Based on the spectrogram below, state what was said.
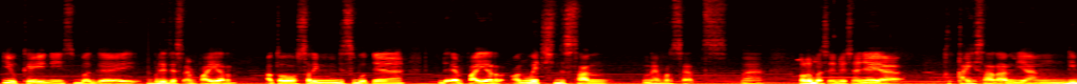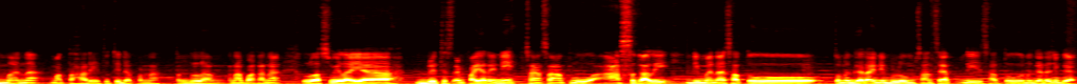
UK ini sebagai British Empire atau sering disebutnya the empire on which the sun never sets. Nah, kalau bahasa Indonesia-nya ya kekaisaran yang di mana matahari itu tidak pernah tenggelam. Kenapa? Karena luas wilayah British Empire ini sangat-sangat luas sekali. Di mana satu, satu negara ini belum sunset, di satu negara juga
